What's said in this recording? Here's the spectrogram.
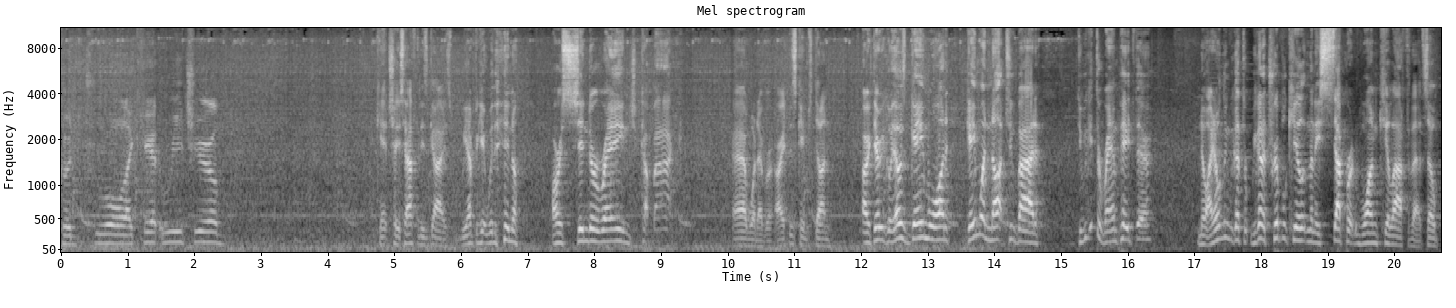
control. I can't reach him. Can't chase half of these guys. We have to get within our cinder range. Come back. Eh, whatever. Alright, this game's done. Alright, there we go. That was game one. Game one, not too bad. Did we get the rampage there? No, I don't think we got the, we got a triple kill and then a separate one kill after that. So,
